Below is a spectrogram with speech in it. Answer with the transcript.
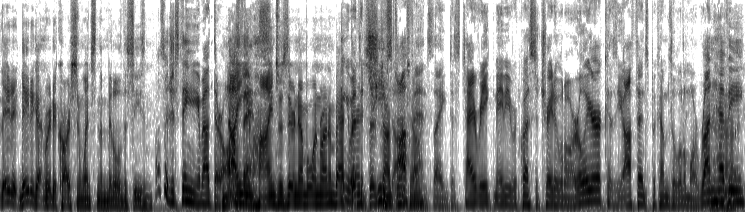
they'd, they'd have gotten rid of Carson Wentz in the middle of the season. Also, just thinking about their Nyheim offense. Hines was their number one running back. Thinking about there the Chiefs' offense, like does Tyreek maybe request a trade a little earlier because the offense becomes a little more run heavy? Uh,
